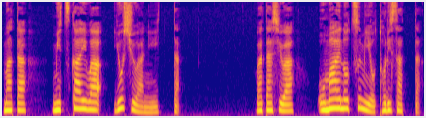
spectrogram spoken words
また、見つかいはヨシュアに言った。私はお前の罪を取り去った。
